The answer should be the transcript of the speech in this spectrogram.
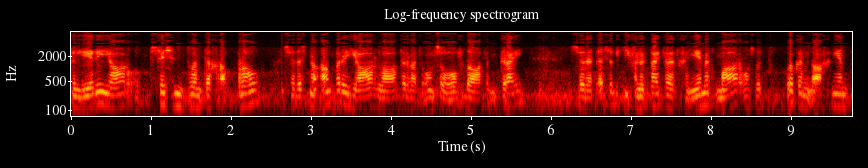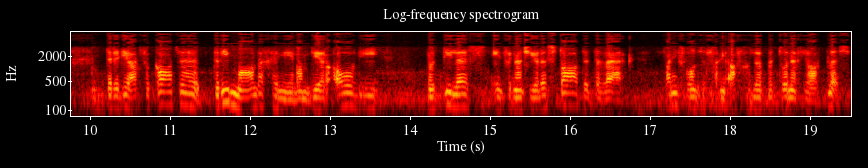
verlede jaar op 26 April. So dis nou amper 'n jaar later wat ons 'n hofdatum kry. So dit is 'n bietjie van 'n tyd wat dit geneem het, maar ons moet ook in ag neem dat dit die advokate 3 maande geneem om deur al die notules en finansiële state te werk van die fondse van die afgelope 20 jaar plus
